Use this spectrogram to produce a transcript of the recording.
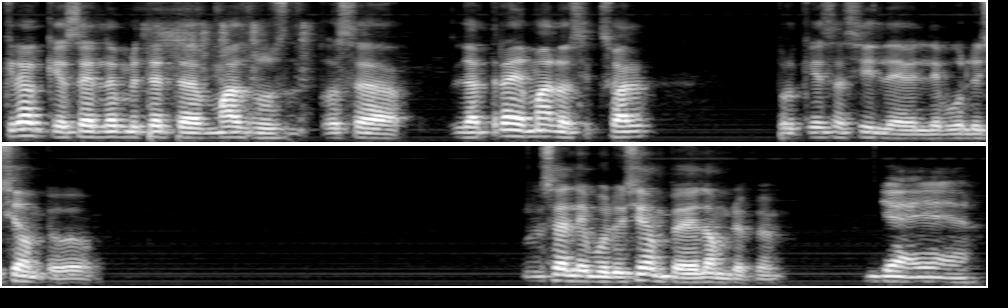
Creo que, o sea, el hombre trata más, o sea, le atrae más lo sexual porque es así la, la evolución, pero. O sea, la evolución, pero del hombre, pero. Ya, ya.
